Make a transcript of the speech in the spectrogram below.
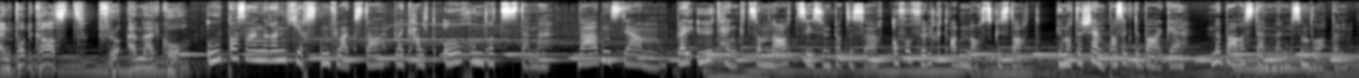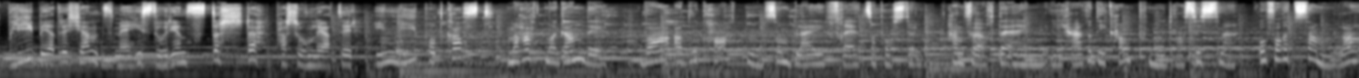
En podkast fra NRK. Operasangeren Kirsten Flagstad ble kalt århundrets stemme. Verdensstjernen ble uthengt som nazisympatisør og forfulgt av den norske stat. Hun måtte kjempe seg tilbake med bare stemmen som våpen. Bli bedre kjent med historiens største personligheter i ny podkast. Mahatma Gandhi var advokaten som ble fredsapostel. Han førte en iherdig kamp mot rasisme og for et samla,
